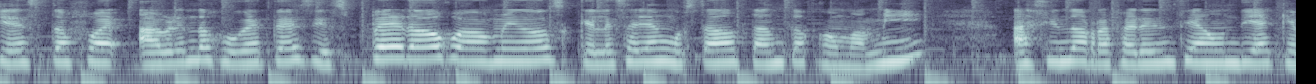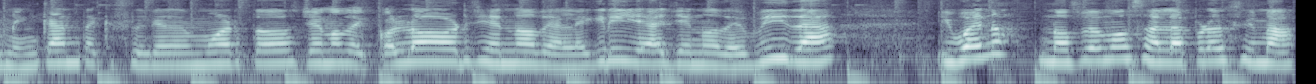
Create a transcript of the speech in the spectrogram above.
y esto fue Abriendo Juguetes y espero, juego amigos, que les hayan gustado tanto como a mí, haciendo referencia a un día que me encanta, que es el Día de Muertos, lleno de color, lleno de alegría, lleno de vida. Y bueno, nos vemos a la próxima.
